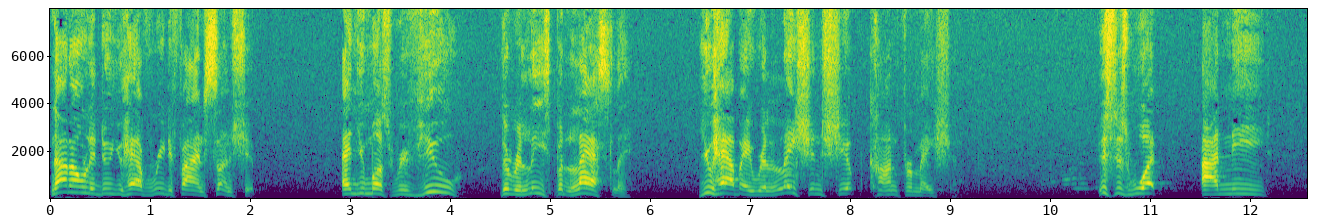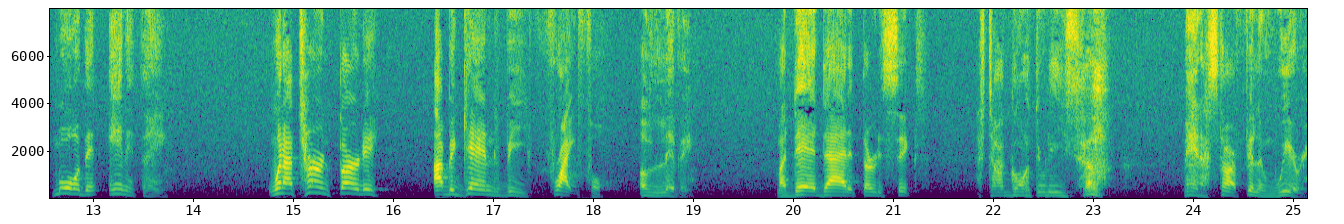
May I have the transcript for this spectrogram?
not only do you have redefined sonship, and you must review the release, but lastly, you have a relationship confirmation. This is what I need more than anything. When I turned 30, I began to be frightful of living. My dad died at 36. I started going through these, uh, man, I started feeling weary.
